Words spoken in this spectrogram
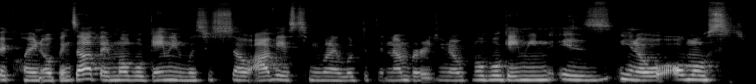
bitcoin opens up? And mobile gaming was just so obvious to me when i looked at the numbers you know? Mobile gaming is you know almost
